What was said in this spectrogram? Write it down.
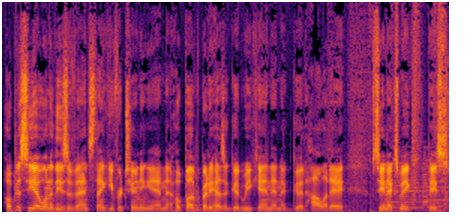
hope to see you at one of these events. Thank you for tuning in. I hope everybody has a good weekend and a good holiday. See you next week. Peace.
